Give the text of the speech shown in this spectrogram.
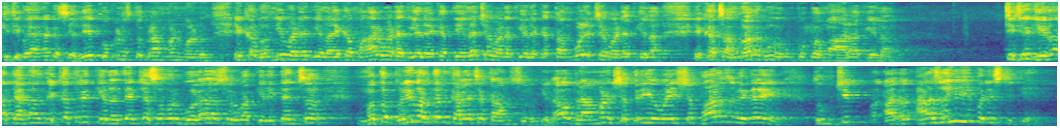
किती भयानक असेल. एक कोकणस्थ ब्राह्मण माणूस एका भंगीवाड्यात गेला एका महारवाड्यात गेला एका तेलाच्या वाड्यात गेला एका तांबोळ्याच्या वाड्यात गेला एका चांभार महारात गेला. तिथे गेला त्यांना एकत्रित केलं त्यांच्यासमोर बोलायला सुरुवात केली त्यांचं मत परिवर्तन करायचं काम सुरू केलं. अहो ब्राह्मण क्षत्रिय वैश्य फारच वेगळे. तुमची आजही ही परिस्थिती आहे.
